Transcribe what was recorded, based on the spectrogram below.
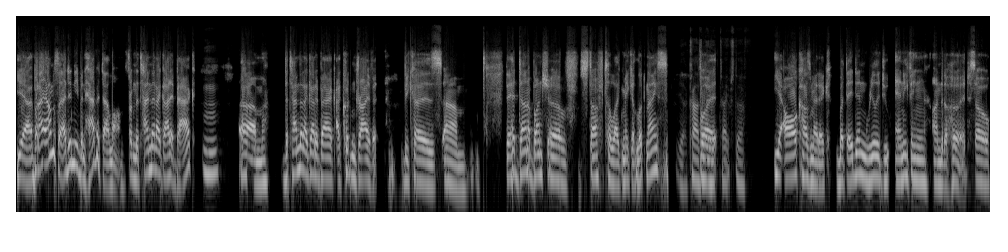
Yeah, but I honestly I didn't even have it that long. From the time that I got it back, hmm um, the time that I got it back, I couldn't drive it because um, they had done a bunch of stuff to like make it look nice. Yeah, cosmetic type stuff. yeah, all cosmetic, but they didn't really do anything under the hood. So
